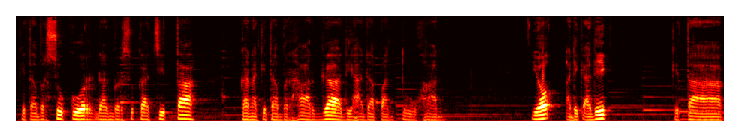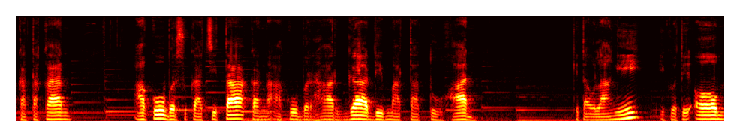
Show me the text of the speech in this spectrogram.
Kita bersyukur dan bersuka cita karena kita berharga di hadapan Tuhan. Yuk, adik-adik, kita katakan, "Aku bersuka cita karena aku berharga di mata Tuhan." Kita ulangi, ikuti Om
